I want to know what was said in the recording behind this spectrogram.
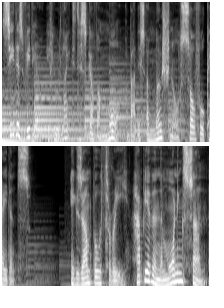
See this video if you would like to discover more about this emotional, soulful cadence. Example 3 Happier Than the Morning Sun,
